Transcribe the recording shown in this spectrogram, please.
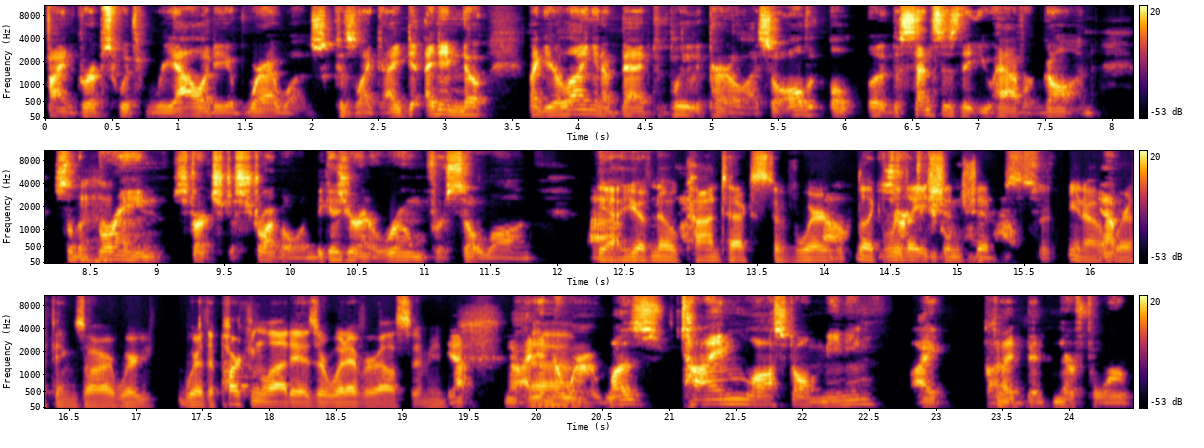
find grips with reality of where I was. Cause like I, I didn't know, like you're lying in a bed completely paralyzed. So all the, uh, the senses that you have are gone. So the mm-hmm. brain starts to struggle. And because you're in a room for so long, yeah, um, you have no context of where uh, like relationships, you know, yep. where things are, where where the parking lot is, or whatever else. I mean, yeah, no, I didn't um, know where it was. Time lost all meaning. I thought hmm. I'd been there for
